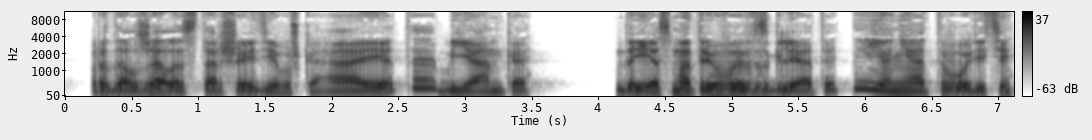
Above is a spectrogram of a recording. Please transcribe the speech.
— продолжала старшая девушка, «а это Бьянка. Да я смотрю, вы взгляд от нее не отводите».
